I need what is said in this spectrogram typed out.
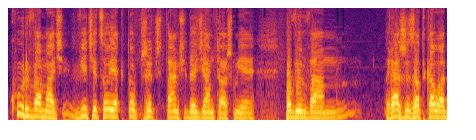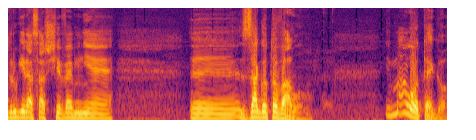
kurwa mać, wiecie co, jak to przeczytałem, się dowiedziałem, to aż mnie, powiem wam, raz, że zatkała, drugi raz aż się we mnie yy, zagotowało. I mało tego,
